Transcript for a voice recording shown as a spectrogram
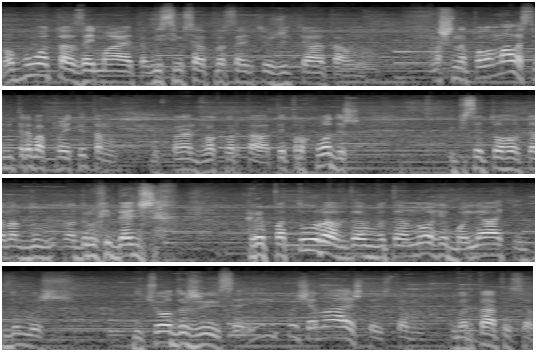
робота займає там, 80% життя. Там. Машина поламалась, тобі треба пройти там буквально два квартали. Ти проходиш, і після того тебе на, на другий день крепатура, в тебе ноги болять, і ти думаєш, до чого дожився. І починаєш тобто, там, вертатися,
